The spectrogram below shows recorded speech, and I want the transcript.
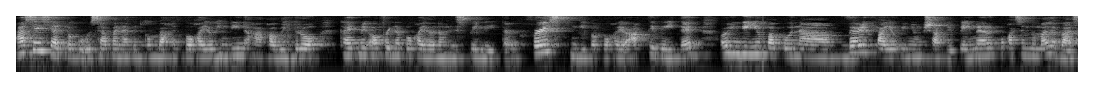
As I said, pag-uusapan natin kung bakit po kayo hindi nakaka-withdraw kahit may offer na po kayo ng SPay later. First, hindi pa po kayo activated or hindi nyo pa po na-verify yung inyong Shopee Pay. Meron po kasing lumalabas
